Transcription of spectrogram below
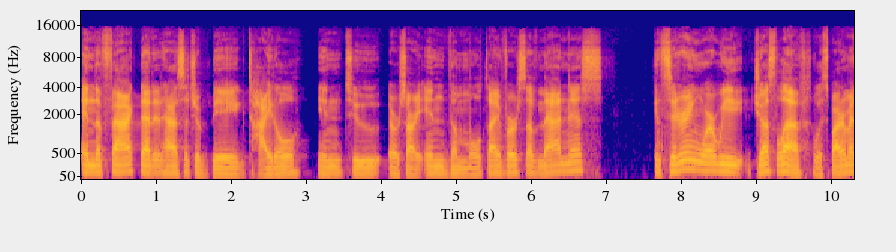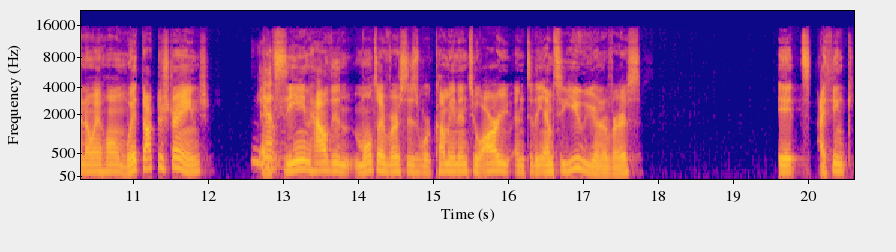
and the fact that it has such a big title into, or sorry, in the multiverse of madness, considering where we just left with Spider-Man No Way Home with Doctor Strange, and seeing how the multiverses were coming into our into the MCU universe, it I think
